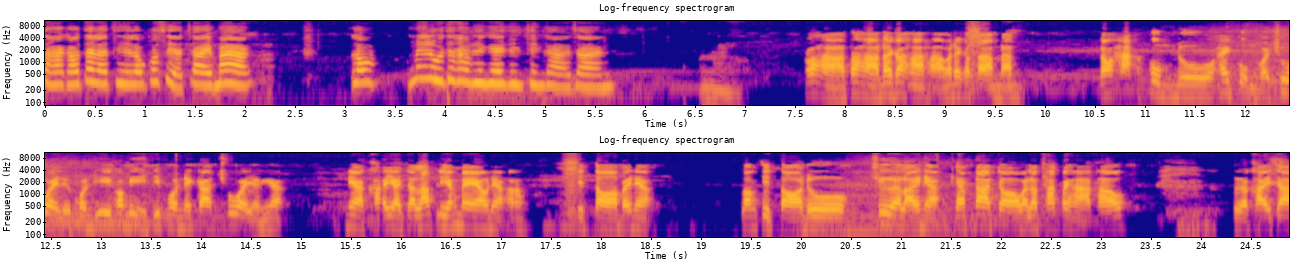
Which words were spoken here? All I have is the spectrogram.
ตาเขาแต่ละทีเราก็เสียใจมาก เราไม่รู้จะทำยังไงจริง ๆ ค่ะอาจารย์ อืม ก็หาถ้าหาได้ก็หาหาไม่ได้ก็ตามนั้น ลองหากลุ่มดูให้กลุ่มเขาช่วย หรือคนที่เขามีอิทธิพลในการช่วยอย่างเงี้ย เนี่ยใครอยากจะรับเลี้ยงแมวเนี่ยอะติดต่อไปเนี่ย ลองติดต่อดูชื่ออะไรเนี่ย แคปหน้าจอไว้แล้วทักไปหาเขาเผื่อใครจะ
